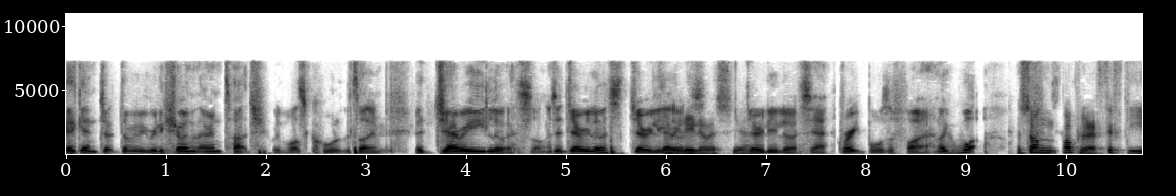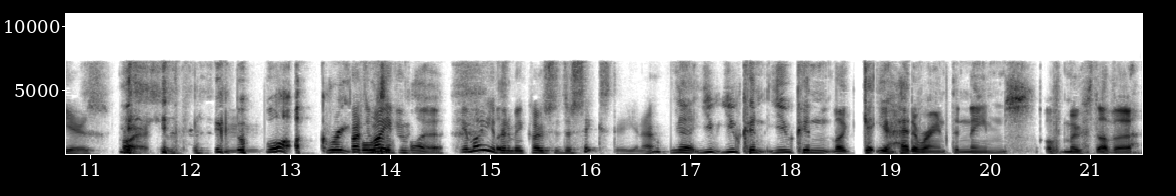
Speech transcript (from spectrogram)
again, WWE really showing that they're in touch with what's cool at the time. Mm. A Jerry Lewis song. Is it Jerry Lewis? Jerry Lee Jerry Lewis. Lee Lewis, yeah. Jerry Lee Lewis, yeah. Great Balls of Fire. Like what? A song popular 50 years prior. what a great it balls might of even- fire. it might even have been closer to 60, you know? Yeah, you you can you can like get your head around the names of most other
